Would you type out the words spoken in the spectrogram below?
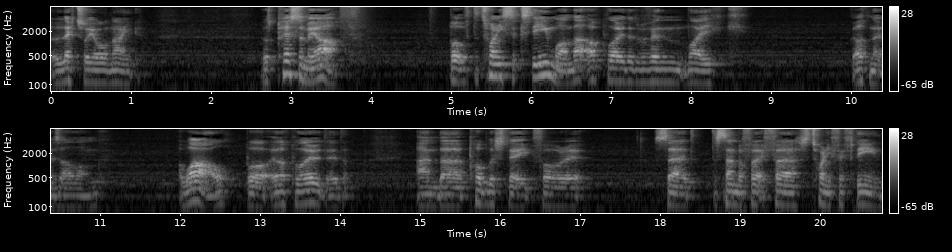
literally all night. It was pissing me off. But with the 2016 one, that uploaded within like. God knows how long. A while, but it uploaded, and the published date for it said December 31st, 2015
